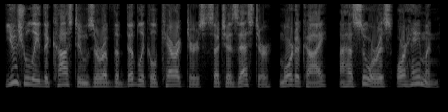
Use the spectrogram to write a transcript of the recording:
Usually the costumes are of the biblical characters such as Esther, Mordecai, Ahasuerus, or Haman.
